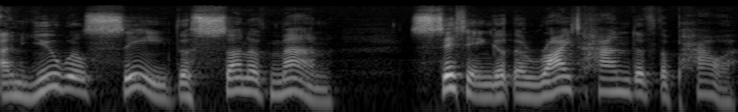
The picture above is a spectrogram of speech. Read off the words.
and you will see the Son of Man sitting at the right hand of the power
